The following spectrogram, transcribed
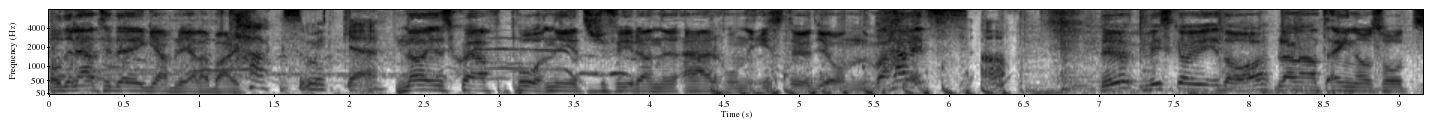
Och den är till dig, Gabriella Bark. Tack så mycket. Nöjeschef på Nyheter 24. Nu är hon i studion. Vad härligt! Ja. Du, vi ska ju idag bland annat ägna oss åt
